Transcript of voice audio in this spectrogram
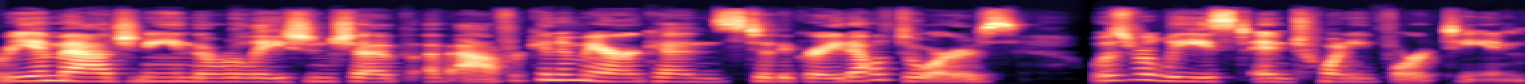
Reimagining the Relationship of African Americans to the Great Outdoors, was released in 2014.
